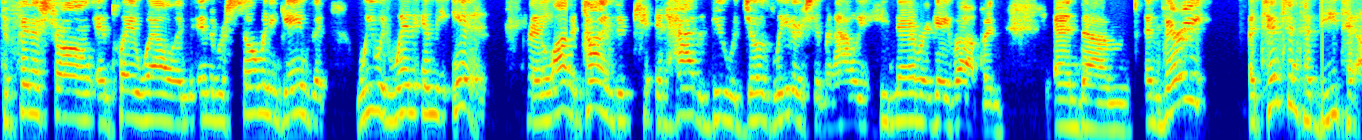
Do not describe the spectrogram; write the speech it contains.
to finish strong and play well. And, and there were so many games that we would win in the end. Right. And a lot of times it, it had to do with Joe's leadership and how he, he never gave up and and um, and very attention to detail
